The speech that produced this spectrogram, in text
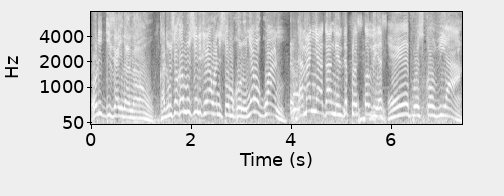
oli dizayina naawe. Kati musooka musindikira awanisa omukono. Nyaba gwani amannya agange nze proscovius Eh, proscovia.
